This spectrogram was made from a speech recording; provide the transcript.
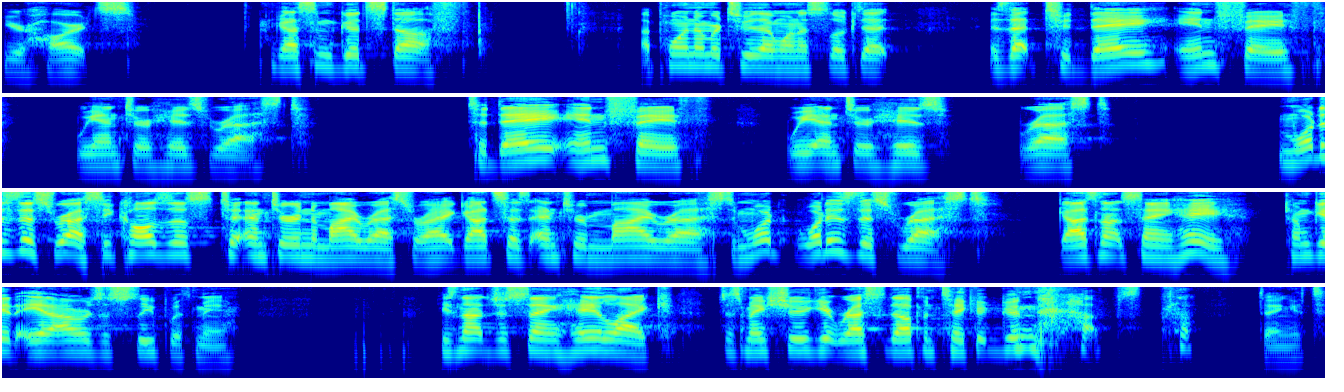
your hearts. We got some good stuff. Point number two that I want us to look at is that today, in faith, we enter his rest. Today, in faith, we enter his rest. And what is this rest? He calls us to enter into my rest, right? God says, enter my rest. And what, what is this rest? God's not saying, hey, come get eight hours of sleep with me. He's not just saying, hey, like, just make sure you get rested up and take a good nap. Dang it.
